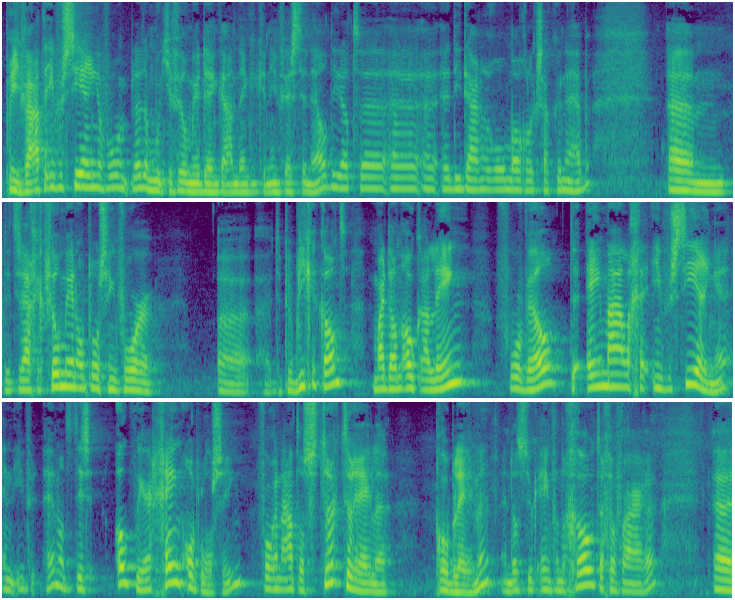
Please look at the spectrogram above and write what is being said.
private investeringen voor. Dan moet je veel meer denken aan, denk ik, een InvestNL die, dat, uh, uh, die daar een rol mogelijk zou kunnen hebben. Um, dit is eigenlijk veel meer een oplossing voor de publieke kant, maar dan ook alleen voor wel de eenmalige investeringen. En, want het is ook weer geen oplossing voor een aantal structurele problemen. En dat is natuurlijk een van de grote gevaren. Uh,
